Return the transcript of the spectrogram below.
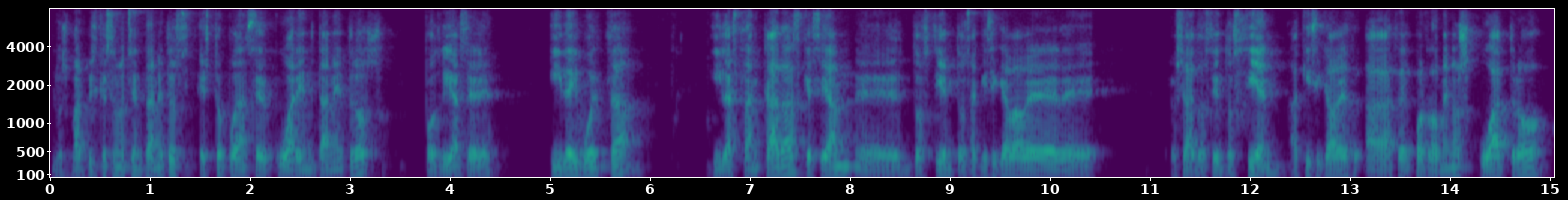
Los barpis que son 80 metros, esto puedan ser 40 metros, podría ser, ¿eh? Ida y vuelta y las zancadas que sean 200. Eh, Aquí sí que va a haber, eh, o sea, 200, 100. Aquí sí que va a hacer por lo menos cuatro,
